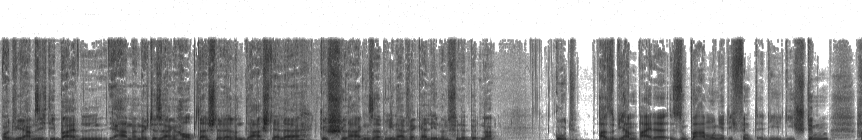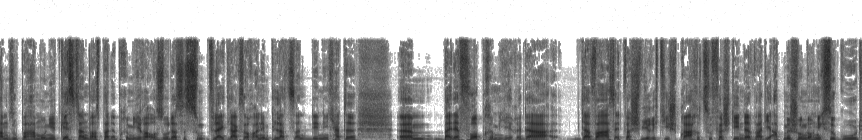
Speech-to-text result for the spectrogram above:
Und wie haben sich die beiden, ja, man möchte sagen, Hauptdarstellerinnen, Darsteller geschlagen, Sabrina Weckerlin und Philipp Büttner? Gut. Also die haben beide super harmoniert. Ich finde, die, die Stimmen haben super harmoniert. Gestern war es bei der Premiere auch so, dass es zum, vielleicht lag es auch an dem Platz, an den ich hatte. Ähm, bei der Vorpremiere, da da war es etwas schwierig, die Sprache zu verstehen. Da war die Abmischung noch nicht so gut.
